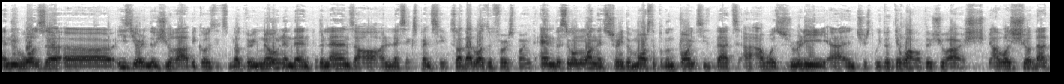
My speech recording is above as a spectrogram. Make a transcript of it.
And it was uh, uh, easier in the Jura because it's not very known, and then the lands are, less expensive. So that was the first point. And the second one, actually the most important point, is that uh, I was really interested with the terroir of the Jura. I was sure that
